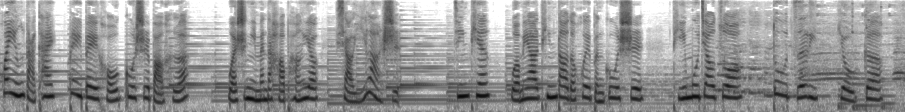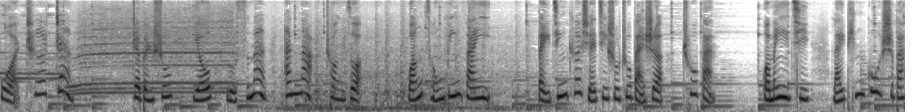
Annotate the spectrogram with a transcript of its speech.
欢迎打开贝贝猴故事宝盒。我是你们的好朋友小怡老师，今天我们要听到的绘本故事题目叫做《肚子里有个火车站》。这本书由鲁斯曼安娜创作，王从斌翻译，北京科学技术出版社出版。我们一起来听故事吧。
